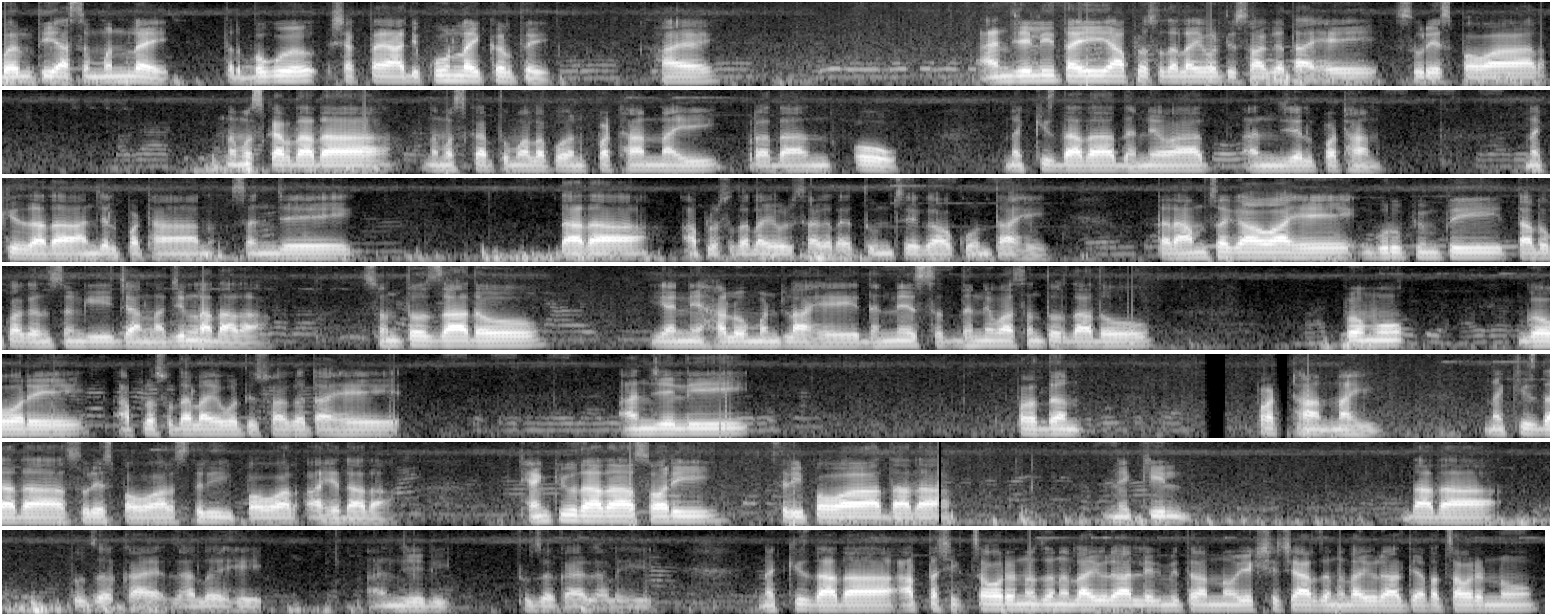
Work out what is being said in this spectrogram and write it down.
बनती असं म्हणलंय. तर बघू शकताय आधी कोण लाईक करतंय. हाय. अंजली ताई आपलं सुद्धा लाईव्हवरती स्वागत आहे. सुरेश पवार. नमस्कार दादा. नमस्कार तुम्हाला पण. पठाण नाही प्रधान ओ. नक्कीच दादा धन्यवाद. अंजल पठाण. नक्कीच दादा अंजल पठाण संजय दादा आपलं सुद्धा एवढं स्वागत आहे. तुमचे गाव कोणतं आहे? तर आमचं गाव आहे गुरुपिंपरी तालुका घनसंगी जालना जिल्हा दादा. संतोष जाधव यांनी हॅलो म्हटलं आहे. धन्य धन्यवाद संतोष जाधव प्रमो गवरे आपलं सुद्धा लाईव्हवरती स्वागत आहे. अंजली प्रधान पठाण नाही. नक्कीच दादा सुरेश पवार श्री पवार आहे दादा. थँक्यू दादा सॉरी श्री पवार दादा. निखिल दादा तुझं काय झालं हे? अंजली तुझं काय झालं हे? नक्कीच दादा आत्ताशी चौऱ्याण्णव जण लाईव्ह आले मित्रांनो एकशे चार जण लाईव्ह आले आता चौऱ्याण्णव.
